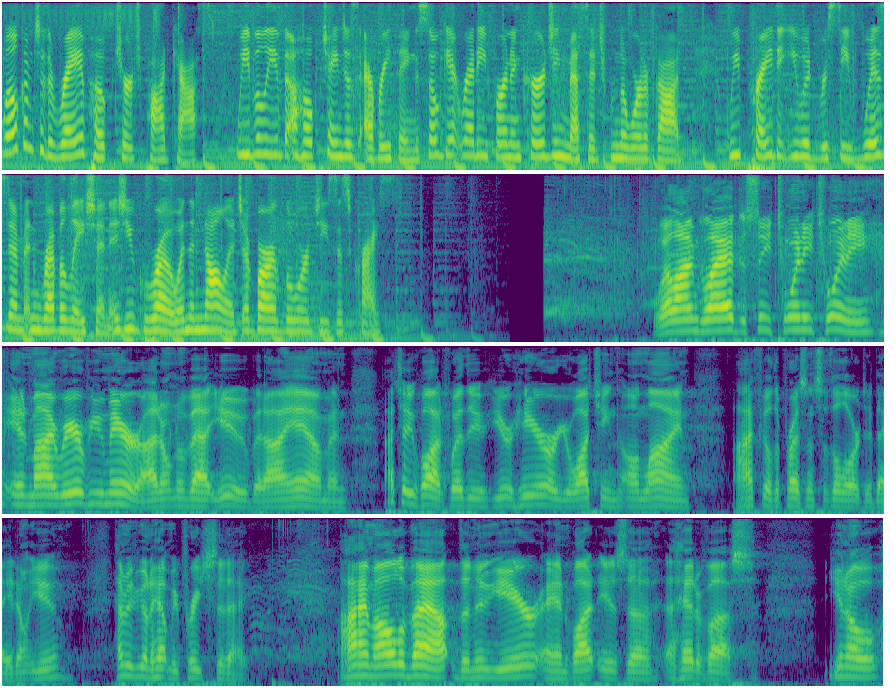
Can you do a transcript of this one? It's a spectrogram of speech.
Welcome to the Ray of Hope Church podcast. We believe that hope changes everything, so get ready for an encouraging message from the Word of God. We pray that you would receive wisdom and revelation as you grow in the knowledge of our Lord Jesus Christ. Well, I'm glad to see 2020 in my rearview mirror. I don't know about you, but I am. And I tell you what, whether you're here or you're watching online, I feel the presence of the Lord today, don't you? How many of you are going to help me preach today? I'm all about the new year and what is uh, ahead of us. You know,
